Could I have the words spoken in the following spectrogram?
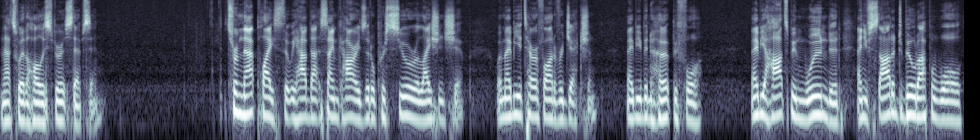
And that's where the Holy Spirit steps in. It's from that place that we have that same courage that'll pursue a relationship where maybe you're terrified of rejection. Maybe you've been hurt before. Maybe your heart's been wounded and you've started to build up a wall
